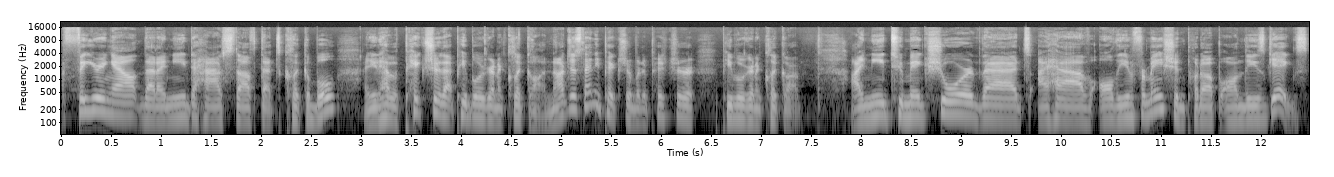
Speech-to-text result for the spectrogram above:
figuring out that i need to have stuff that's clickable. I need to have a picture that people are going to click on. Not just any picture but a picture people are going to click on. I need to make sure that i have all the information put up on these gigs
